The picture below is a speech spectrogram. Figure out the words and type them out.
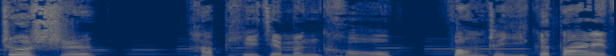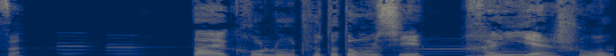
这时，他瞥见门口放着一个袋子，袋口露出的东西很眼熟。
